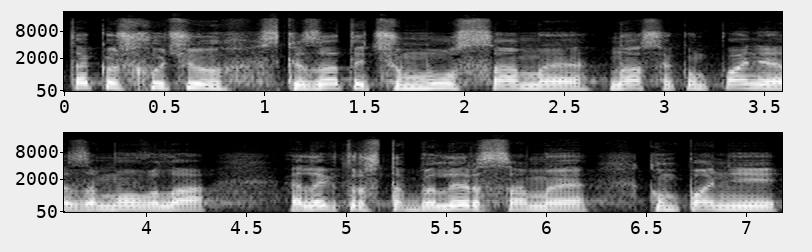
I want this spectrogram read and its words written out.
Також хочу сказати, чому саме наша компанія замовила електроштабелер саме компанії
